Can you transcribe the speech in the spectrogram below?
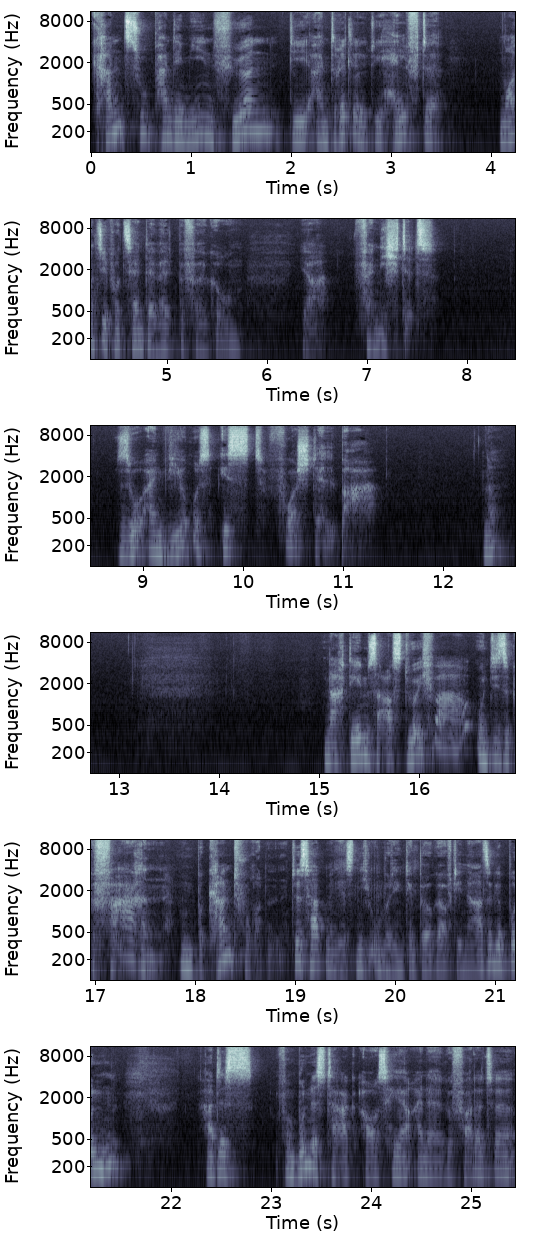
kann zu Pandemien führen, die ein Drittel, die Hälfte, 90 Prozent der Weltbevölkerung ja, vernichtet. So ein Virus ist vorstellbar. Ne? Nachdem SARS durch war und diese Gefahren nun bekannt wurden, das hat man jetzt nicht unbedingt dem Bürger auf die Nase gebunden, hat es vom Bundestag aus her eine geförderte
